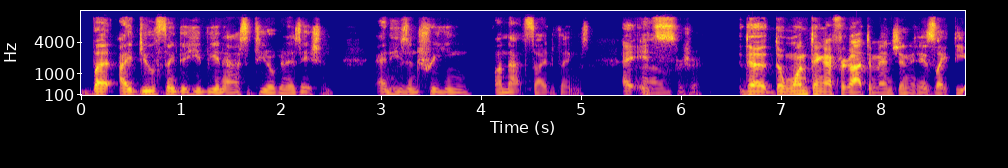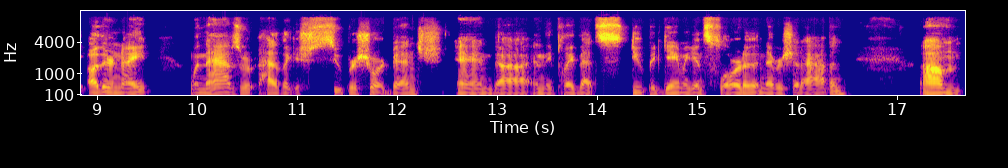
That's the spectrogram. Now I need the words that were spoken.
But I do think that he'd be an asset to the organization, and he's intriguing on that side of things. It's um, for sure. The the one thing I forgot to mention is like the other night when the Habs were, had like a super short bench and uh, and they played that stupid game against Florida that never should have happened. Um,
